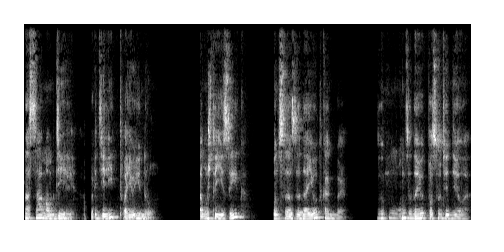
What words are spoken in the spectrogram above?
на самом деле определит твое ядро. Потому что язык, он задает как бы, ну, он задает, по сути дела,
